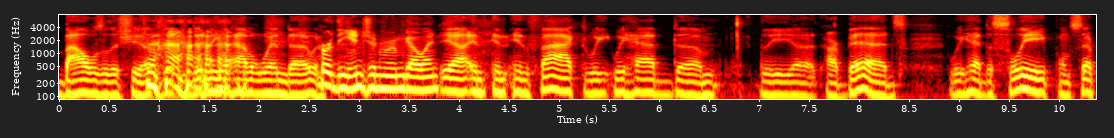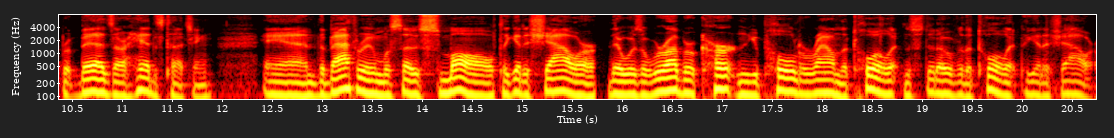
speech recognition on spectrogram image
bowels of the ship. It didn't even have a window. And Heard the engine room going. yeah, in in, in fact, we we had um, the uh, our beds. We had to sleep on separate beds, our heads touching, and the bathroom was so small. To get a shower, there was a rubber curtain you pulled around the toilet and stood over the toilet to get a shower.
